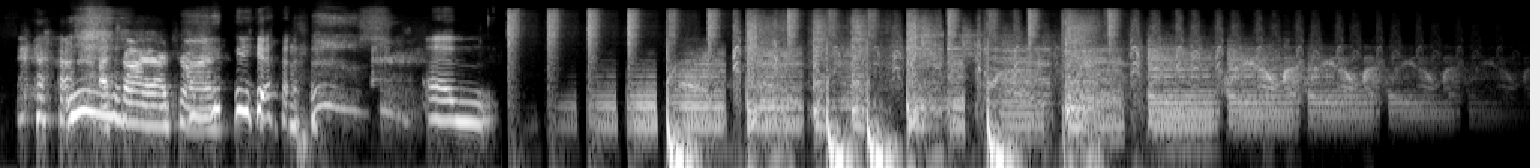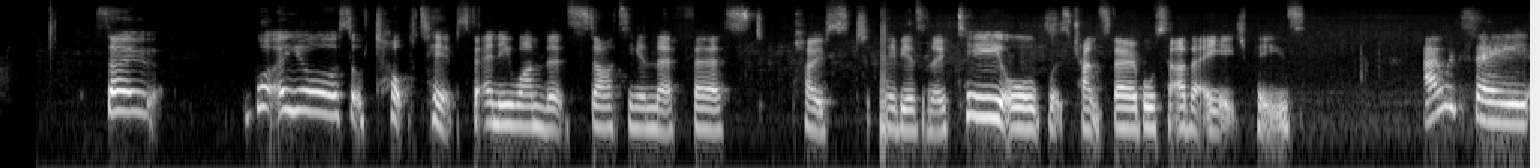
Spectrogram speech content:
I try, I try. yeah. Um, so, what are your sort of top tips for anyone that's starting in their first post, maybe as an OT or what's transferable to other AHPs? I would say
